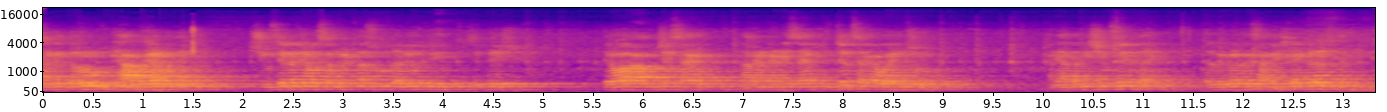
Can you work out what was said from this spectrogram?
सगळे तरुण ह्या वयामध्ये शिवसेना जेव्हा संघटना सुरू झाली होती सिद्धेश तेव्हा आमचे साहेब नारायण राणे साहेब तुमच्याच सगळ्या वयांचे होते. आणि आता मी शिवसेनेत आहे तर वेगळं काही सांगायची काही गरज नाही.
